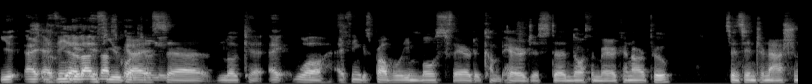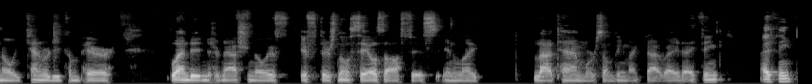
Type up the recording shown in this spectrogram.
you, I, I, think yeah, that, if you guys uh, look at, I, well, I think it's probably most fair to compare just uh, North American ARPU, since international you can't really compare blended international if if there's no sales office in like Latam or something like that, right? I think I think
